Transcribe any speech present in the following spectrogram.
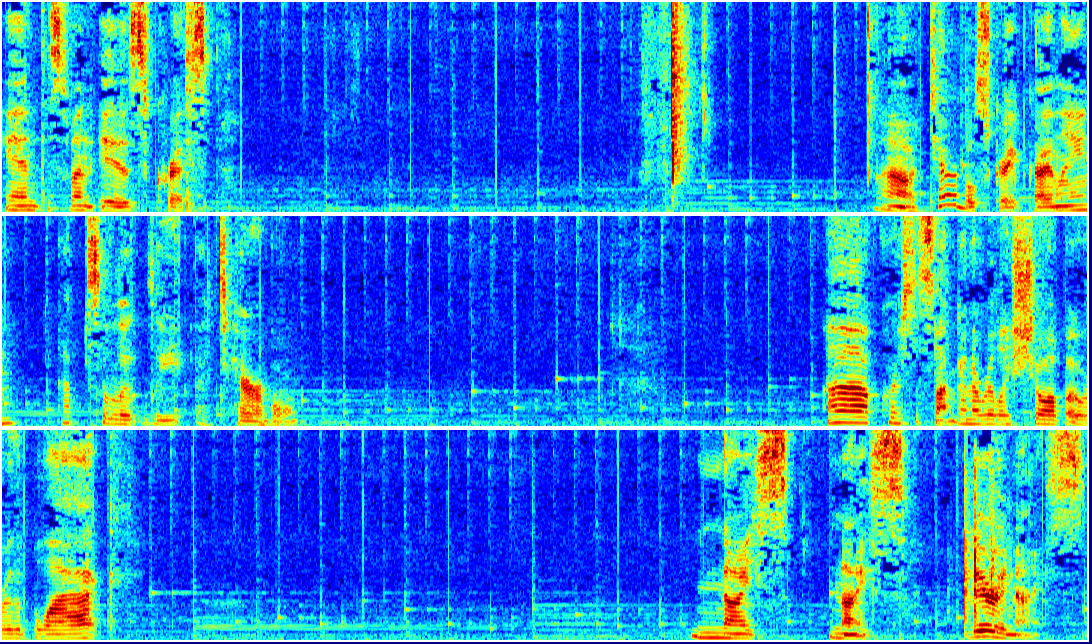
and this one is Crisp. Oh, terrible scrape, Guylene. Absolutely a terrible. Uh, of course, it's not going to really show up over the black. Nice, nice, very nice.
